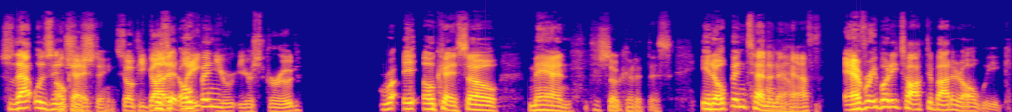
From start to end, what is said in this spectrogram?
So that was interesting. Okay. So if you got it, it late, open, you're, you're screwed. Okay, so man, they're so good at this. It opened 10 and a half. Everybody talked about it all week.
